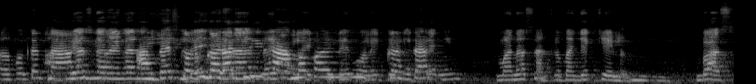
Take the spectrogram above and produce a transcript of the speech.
ना अभ्यास करायला अभ्यास करून घरातली कामं पण करतात. मनासारखं म्हणजे केलं. बस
